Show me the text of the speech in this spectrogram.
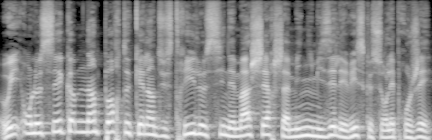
Oui, on le sait, comme n'importe quelle industrie, le cinéma cherche à minimiser les risques sur les projets.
